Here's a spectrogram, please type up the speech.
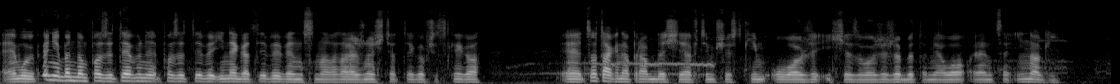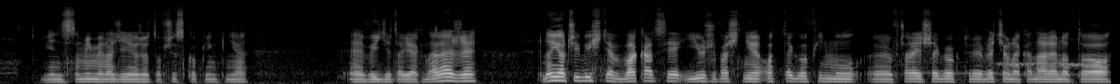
e, mówił. Pewnie będą pozytywne, pozytywy i negatywy, więc no, w zależności od tego wszystkiego, e, co tak naprawdę się w tym wszystkim ułoży i się złoży, żeby to miało ręce i nogi. Więc no, miejmy nadzieję, że to wszystko pięknie wyjdzie tak jak należy. No i oczywiście w wakacje i już właśnie od tego filmu e, wczorajszego, który wleciał na kanale, no to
